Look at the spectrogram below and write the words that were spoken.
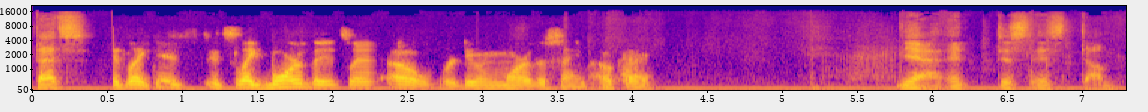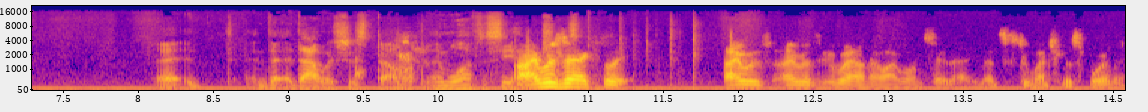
that's It like it's it's like more the it's like oh we're doing more of the same. Okay, yeah, it just it's dumb. Uh, th- that was just dumb, and we'll have to see. How I was actually, I was, I was. Well, no, I won't say that. That's too much of a spoiler.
